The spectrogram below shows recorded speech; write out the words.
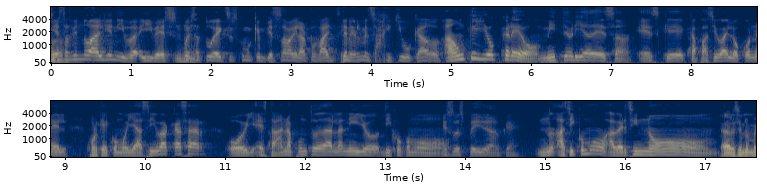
verdad. estás viendo a alguien y, va- y ves pues a tu ex, es como que empiezas a bailar, pues va a tener el mensaje equivocado. Aunque yo creo, mi teoría de esa es que capaz sí bailó con él, porque como ya se iba a casar, o ya estaban a punto de darle anillo, dijo como... Es su despedida, ok. No- así como, a ver si no... a ver si no me,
